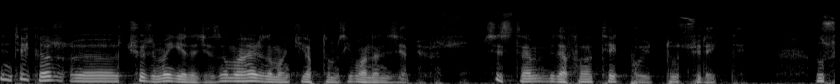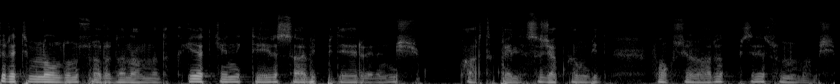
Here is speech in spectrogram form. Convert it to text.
Şimdi tekrar e, çözüme geleceğiz ama her zamanki yaptığımız gibi analiz yapıyoruz. Sistem bir defa tek boyutlu sürekli. Isı üretiminin olduğunu sorudan anladık. İletkenlik değeri sabit bir değer verilmiş. Artık belli. Sıcaklığın bir fonksiyon olarak bize sunulmamış.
